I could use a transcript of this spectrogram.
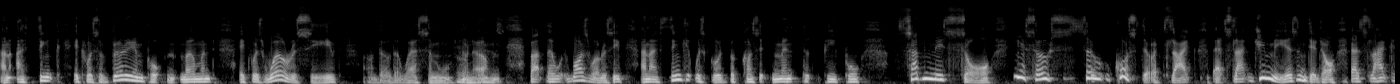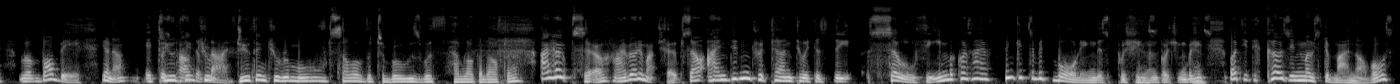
And I think it was a very important moment. It was well received, although there were some, you oh, know, but there, it was well received. And I think it was good because it meant that people suddenly saw, yes, oh, so of course it's like that's like Jimmy, isn't it? Or that's like Bobby. You know, it Do was you part think of you life. do you think you removed some of the taboos with Hemlock and After? I hope so. I very much hope so. I didn't return to it as the sole theme because I think it's a bit boring, this pushing and pushing, pushing. But it occurs in most of my novels,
